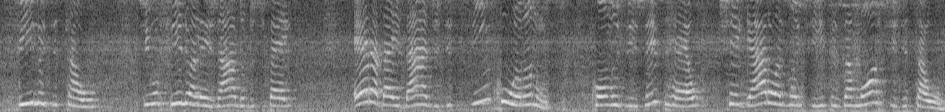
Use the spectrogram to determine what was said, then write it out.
filho de Saul, tinha um filho aleijado dos pés. Era da idade de cinco anos quando de Jezreel chegaram as notícias da morte de Saul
